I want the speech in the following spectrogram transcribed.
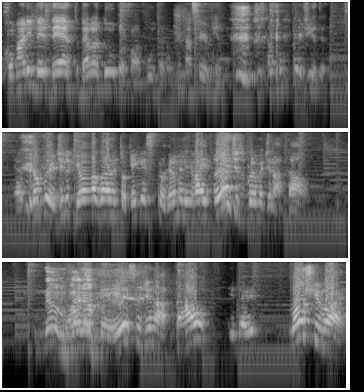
Romário e Bebeto, bela dupla. Fala: puta, não tá servindo. A gente tá um pouco perdida. É tão perdido que eu agora me toquei que esse programa ele vai antes do programa de Natal. Não, não vai não. Tem esse de Natal e daí. Lógico que vai.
